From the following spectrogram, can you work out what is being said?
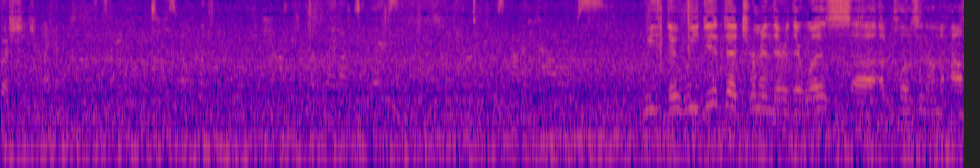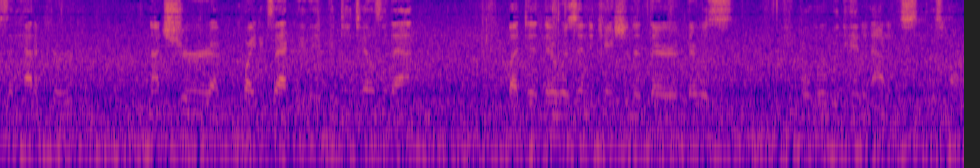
questions you might have. We we did determine there there was uh, a closing on the house that had occurred. Not sure uh, quite exactly the, the details of that, but uh, there was indication that there there was people moving in and out of this, this home.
